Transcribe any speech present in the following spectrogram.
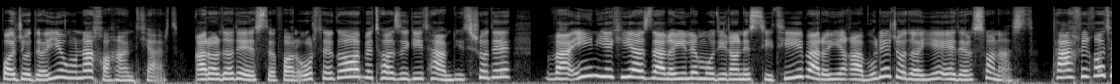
با جدایی او نخواهند کرد. قرارداد استفان اورتگا به تازگی تمدید شده و این یکی از دلایل مدیران سیتی برای قبول جدایی ادرسون است. تحقیقات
